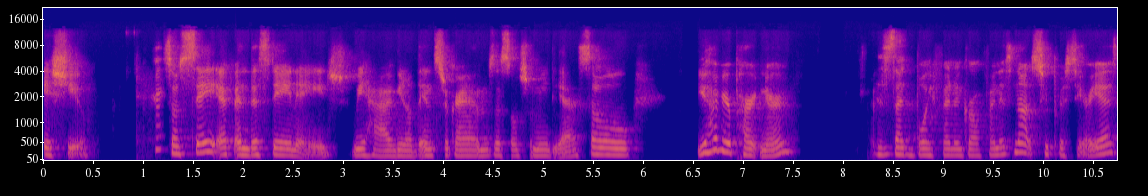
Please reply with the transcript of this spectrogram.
issue. Okay. So say if in this day and age we have, you know, the Instagrams, the social media. So you have your partner. This is like boyfriend and girlfriend. It's not super serious.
